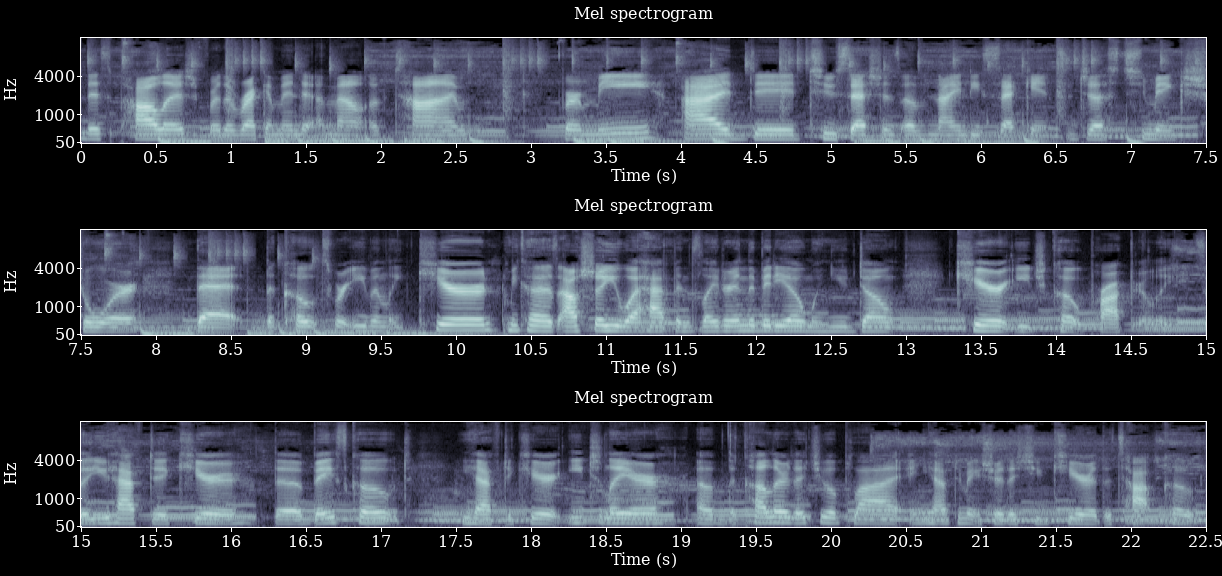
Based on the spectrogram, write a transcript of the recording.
this polish for the recommended amount of time for me, I did two sessions of 90 seconds just to make sure that the coats were evenly cured because I'll show you what happens later in the video when you don't cure each coat properly. So you have to cure the base coat, you have to cure each layer of the color that you apply, and you have to make sure that you cure the top coat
